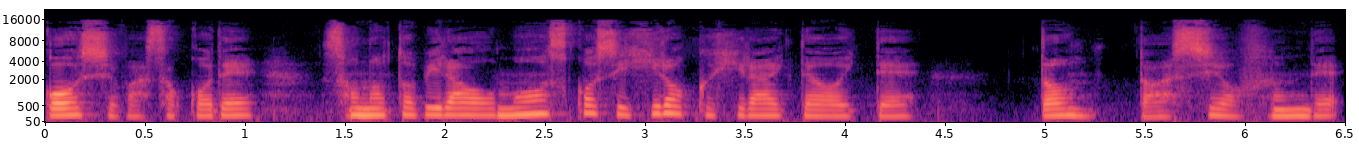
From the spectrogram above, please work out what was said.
ゴーシュはそこでその扉をもう少し広く開いておいて、ドンと足を踏んで、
